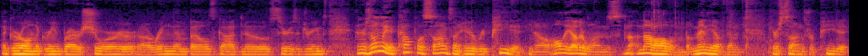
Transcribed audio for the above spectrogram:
The Girl on the Greenbrier Shore, uh, Ring Them Bells, God Knows, Series of Dreams. And there's only a couple of songs on here repeated. You know, all the other ones, not, not all of them, but many of them, their songs repeated.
